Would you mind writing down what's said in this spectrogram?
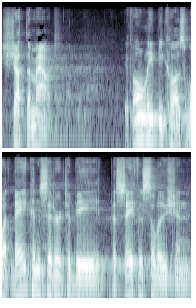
Shut them out, if only because what they consider to be the safest solution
